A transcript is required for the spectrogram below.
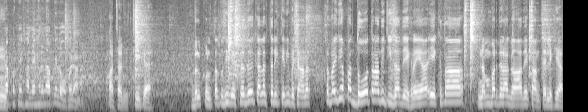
ਨਾ ਪੱਠੇ ਖਾਂਦੇ ਖਾਂਦੇ ਨੇ ਆਪੇ ਲੋਕ ਹੋ ਜਾਣਾ। ਅੱਛਾ ਜੀ ਠੀਕ ਹੈ। ਬਿਲਕੁਲ ਤਾਂ ਤੁਸੀਂ ਵੇਖ ਸਕਦੇ ਹੋ ਇੱਕ ਅਲੱਗ ਤਰੀਕੇ ਦੀ ਪਛਾਣ ਆ। ਤਾਂ ਬਾਈ ਜੀ ਆਪਾਂ ਦੋ ਤਰ੍ਹਾਂ ਦੀ ਚੀਜ਼ਾਂ ਦੇਖ ਰਹੇ ਹਾਂ। ਇੱਕ ਤਾਂ ਨੰਬਰ ਜਿਹੜਾ ਗਾਂ ਦੇ ਕੰਨ ਤੇ ਲਿਖਿਆ।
